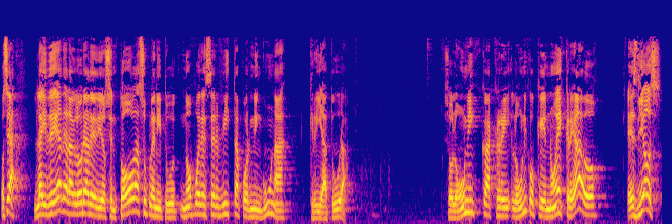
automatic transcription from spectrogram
O sea, la idea de la gloria de Dios en toda su plenitud no puede ser vista por ninguna criatura. lo, lo único que no es creado es Dios.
